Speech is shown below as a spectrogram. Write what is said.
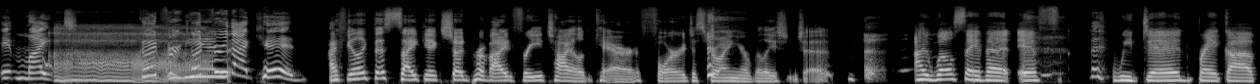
it might. Ah. good for good for that kid. I feel like the psychic should provide free childcare for destroying your relationship. I will say that if we did break up,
